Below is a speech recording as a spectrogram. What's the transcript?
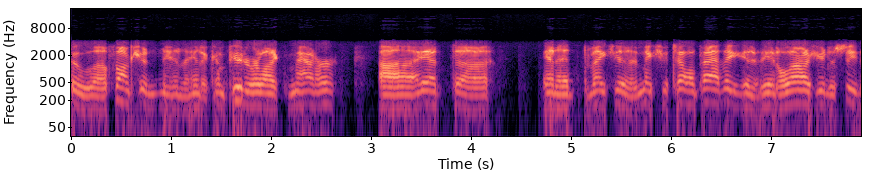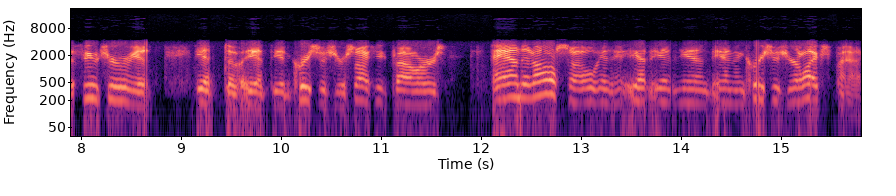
to uh, function in, in a computer-like manner. Uh, it uh, and it makes you it makes you telepathic. It, it allows you to see the future. It it uh, it increases your psychic powers and it also it, it, it, it increases your lifespan.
